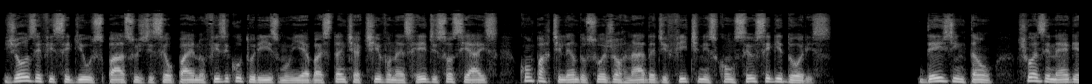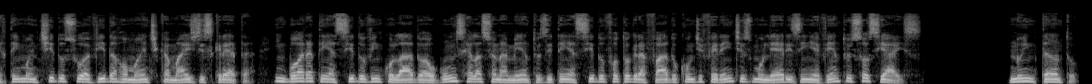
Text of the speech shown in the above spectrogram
Joseph seguiu os passos de seu pai no fisiculturismo e é bastante ativo nas redes sociais, compartilhando sua jornada de fitness com seus seguidores. Desde então, Schwarzenegger tem mantido sua vida romântica mais discreta, embora tenha sido vinculado a alguns relacionamentos e tenha sido fotografado com diferentes mulheres em eventos sociais. No entanto,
